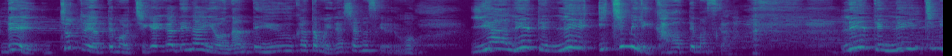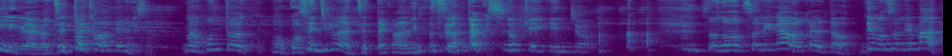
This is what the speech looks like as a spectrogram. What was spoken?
でちょっとやっても違いが出ないよなんていう方もいらっしゃいますけれどもいや0.01ミリ変わってますから。0.01ミリぐらいは絶対変わってるんですよ。まあ本当はもう5センチぐらいは絶対変わります。私の経験上。そのそれが分かると。でもそれは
